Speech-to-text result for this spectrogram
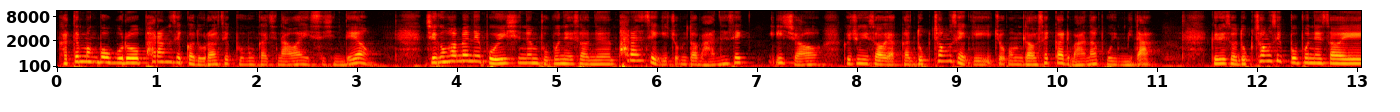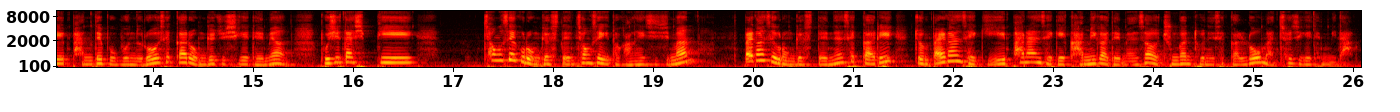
같은 방법으로 파란색과 노란색 부분까지 나와 있으신데요. 지금 화면에 보이시는 부분에서는 파란색이 좀 더 많은 색이죠. 그 중에서 약간 녹청색이 조금 더 색깔이 많아 보입니다. 그래서 녹청색 부분에서의 반대 부분으로 색깔을 옮겨주시게 되면 보시다시피 청색으로 옮겼을 때는 청색이 더 강해지지만 빨간색으로 옮겼을 때는 색깔이 좀 빨간색이 파란색에 가미가 되면서 중간 톤의 색깔로 맞춰지게 됩니다.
